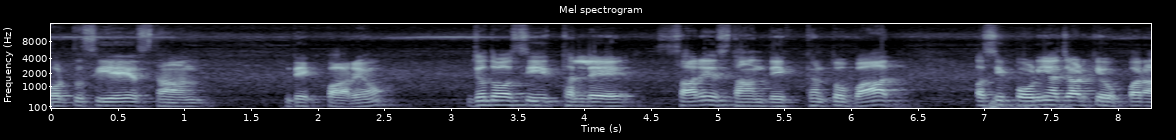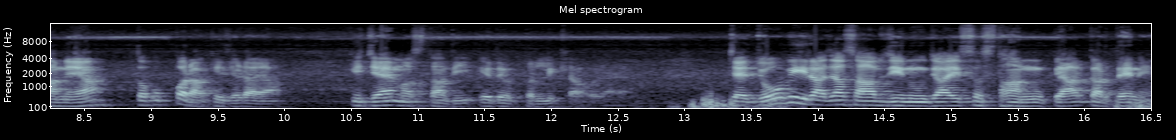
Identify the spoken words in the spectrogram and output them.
ਔਰ ਤੁਸੀਂ ਇਹ ਸਥਾਨ ਦੇਖ ਪਾ ਰਹੇ ਹੋ। ਜਦੋਂ ਅਸੀਂ ਥੱਲੇ ਸਾਰੇ ਸਥਾਨ ਦੇਖਣ ਤੋਂ ਬਾਅਦ ਅਸੀਂ ਪੌੜੀਆਂ ਚੜ੍ਹ ਕੇ ਉੱਪਰ ਆਨੇ ਆ ਤਾਂ ਉੱਪਰ ਆ ਕੇ ਜਿਹੜਾ ਆ ਕਿ ਜੈ ਮਸਤਾਂ ਦੀ ਇਹਦੇ ਉੱਪਰ ਲਿਖਿਆ ਹੋਇਆ ਹੈ ਚਾਹੇ ਜੋ ਵੀ ਰਾਜਾ ਸਾਹਿਬ ਜੀ ਨੂੰ ਜਾਂ ਇਸ ਸਥਾਨ ਨੂੰ ਪਿਆਰ ਕਰਦੇ ਨੇ,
